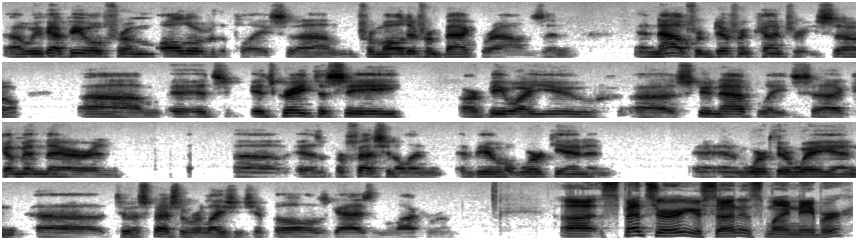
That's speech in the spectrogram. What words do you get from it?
Uh, we've got people from all over the place, um, from all different backgrounds, and and now from different countries. So um, it's it's great to see our BYU uh, student athletes uh, come in there and uh, as a professional and, and be able to work in and and work their way in uh, to a special relationship with all those guys in the locker room. Uh, Spencer, your son, is my neighbor,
